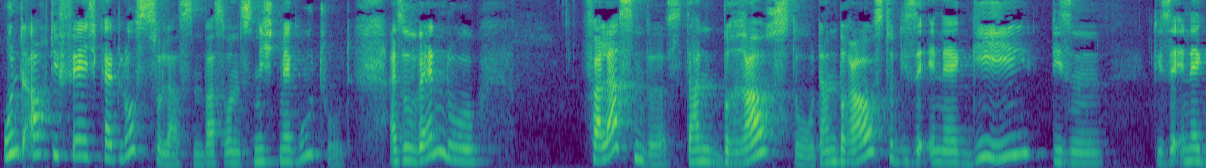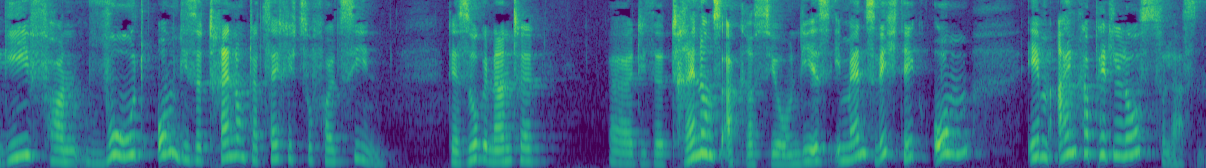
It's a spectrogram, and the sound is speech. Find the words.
Und auch die Fähigkeit loszulassen, was uns nicht mehr gut tut. Also wenn du verlassen wirst, dann brauchst du, dann brauchst du diese Energie, diesen, diese Energie von Wut, um diese Trennung tatsächlich zu vollziehen. Der sogenannte, äh, diese Trennungsaggression, die ist immens wichtig, um eben ein Kapitel loszulassen.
